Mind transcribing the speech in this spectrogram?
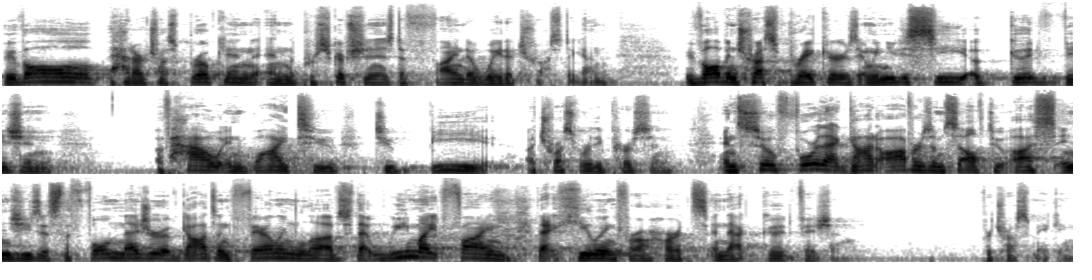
We've all had our trust broken, and the prescription is to find a way to trust again. We've all been trust breakers, and we need to see a good vision of how and why to, to be a trustworthy person. And so, for that, God offers himself to us in Jesus, the full measure of God's unfailing love, so that we might find that healing for our hearts and that good vision for trust making.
